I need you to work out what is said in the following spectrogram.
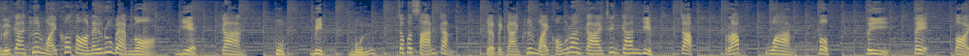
หรือการเคลื่อนไหวข้อต่อในรูปแบบงอ เหยียดกาง หุบ บิด หมุน จะผสานกัน เกิดเป็นการเคลื่อนไหวของร่างกาย เช่นการหยิบ จับ รับ วาง ตบ ตี เตะ ต่อย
